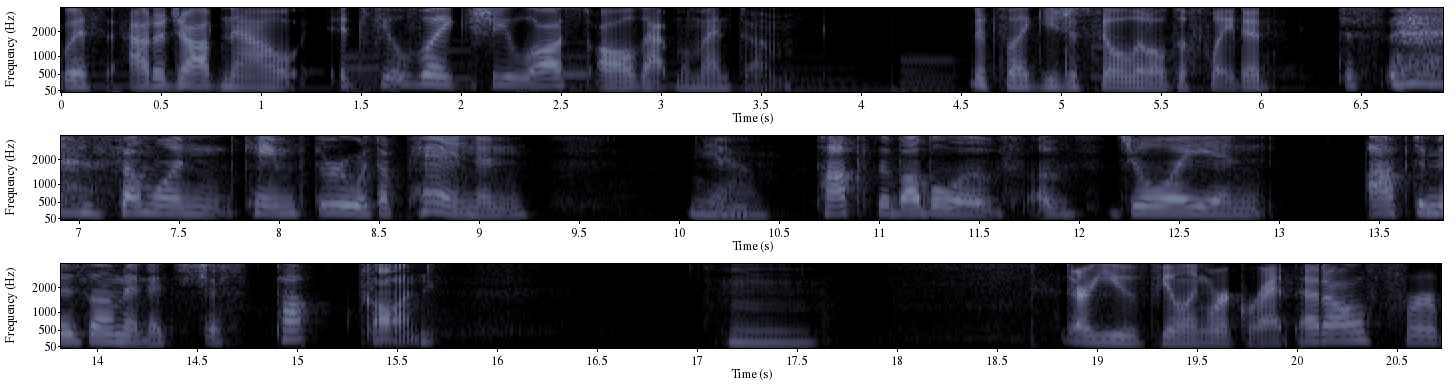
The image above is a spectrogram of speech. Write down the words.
Without a job now, it feels like she lost all that momentum. It's like you just feel a little deflated. Just someone came through with a pin and, yeah. and popped the bubble of, of joy and optimism and it's just pop gone. Hmm. Are you feeling regret at all for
